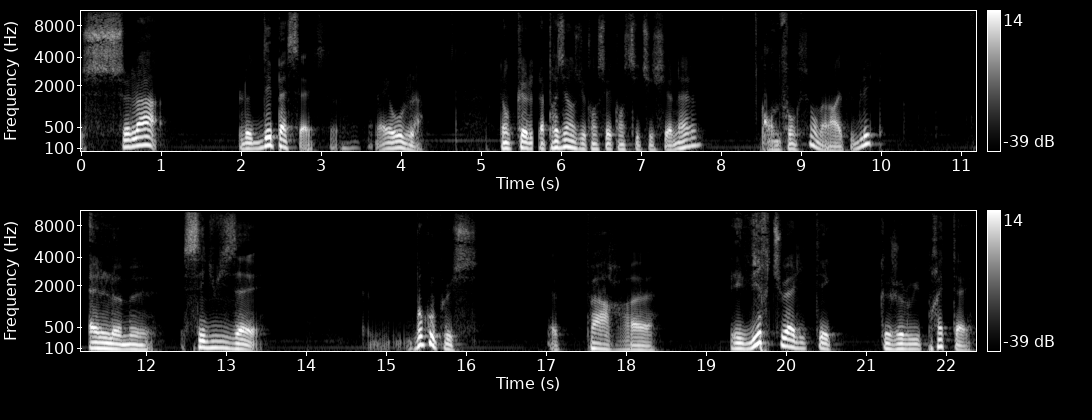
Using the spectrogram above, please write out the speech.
cela le dépassait, allait au-delà. Donc la présidence du Conseil constitutionnel, grande fonction dans la République, elle me séduisait beaucoup plus euh, par euh, les virtualités que je lui prêtais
